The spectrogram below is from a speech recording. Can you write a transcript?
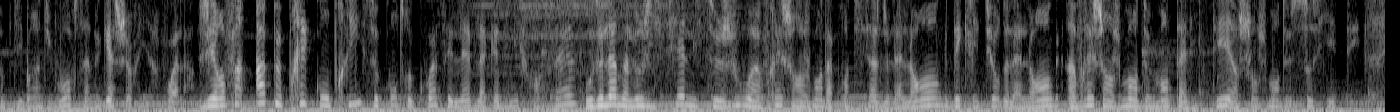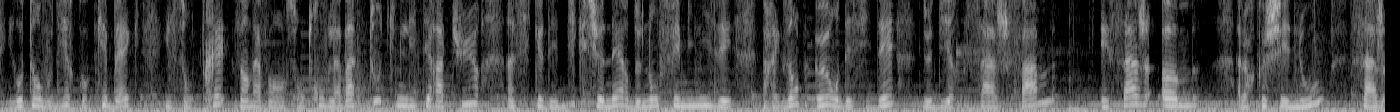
un petit brin d'humour, ça ne gâche rien. Voilà. J'ai enfin à peu près compris ce contre quoi s'élève l'Académie française. Au-delà d'un logiciel, il se joue un vrai changement d'apprentissage de la langue, d'écriture de la langue, un vrai changement de mentalité, un changement de société. Et autant vous dire qu'au Québec, ils sont très en avance. On trouve là-bas toute une littérature ainsi que des dictionnaires de noms féminisés. Par exemple, eux ont décidé de dire sage-femme et sage homme. Alors que chez nous, sage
